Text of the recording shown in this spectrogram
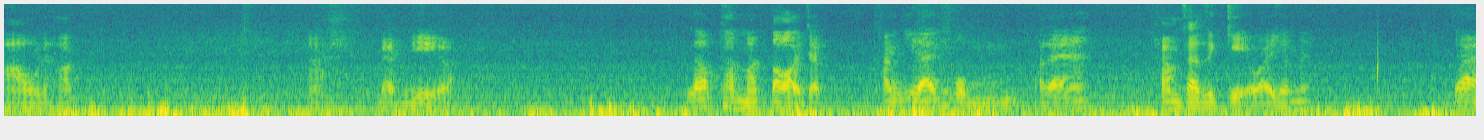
เอานะครับอะแบบนี้กันแล้วทำมาต่อจากครั้งที่แล้วที่ผมอะไรนะทำซาสึเกะไว้ใช่ไหมใช่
